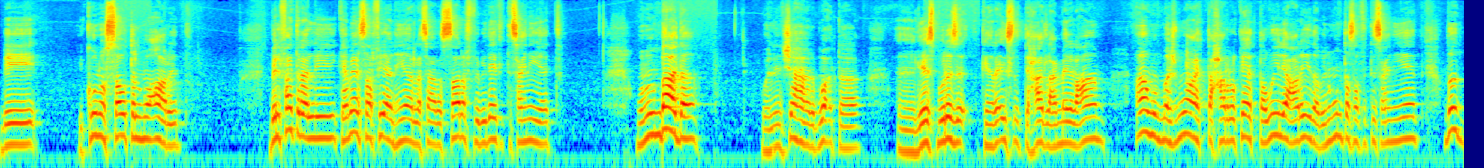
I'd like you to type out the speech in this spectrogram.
بيكونوا الصوت المعارض. بالفترة اللي كمان صار فيها انهيار لسعر الصرف ببداية التسعينيات. ومن بعدها واللي انشهر بوقتها آه، الياس بورزق كان رئيس الاتحاد العمال العام قاموا بمجموعة تحركات طويلة عريضة بمنتصف التسعينيات ضد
